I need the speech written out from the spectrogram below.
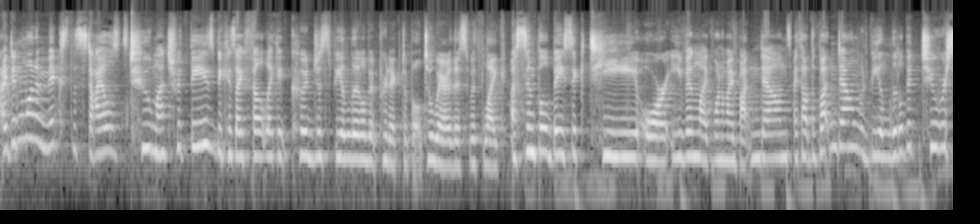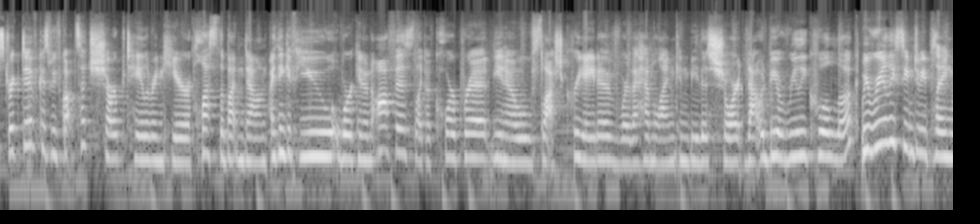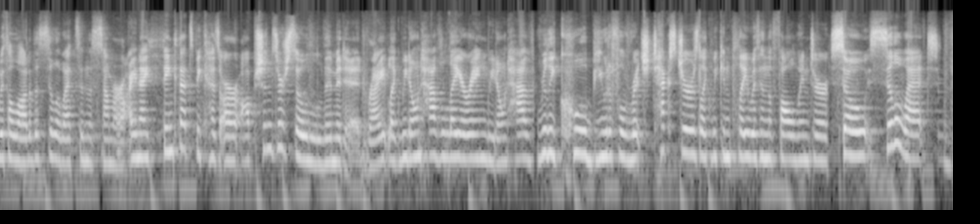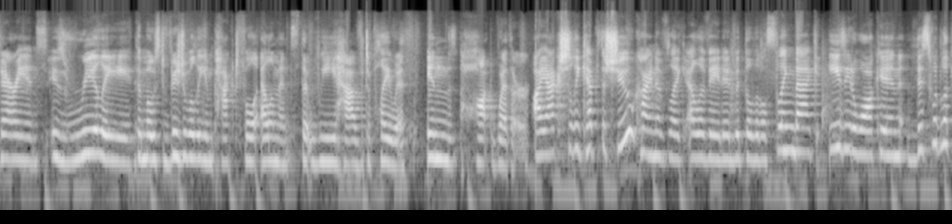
I didn't want to mix the styles too much with these because I felt like it could just be a little bit predictable to wear this with like a simple basic tee or even like one of my button downs. I thought the button down would be a little bit too restrictive because we've got such sharp tailoring here plus the button down. I think if you work in an office like a corporate, you know, slash creative where the hemline can be this short, that would be a really cool look. We really seem to be playing with a lot of the silhouettes in the summer and I think that's because our options are so limited limited, right? Like we don't have layering, we don't have really cool, beautiful, rich textures like we can play with in the fall, winter. So silhouette variance is really the most visually impactful elements that we have to play with in the hot weather. I actually kept the shoe kind of like elevated with the little sling back, easy to walk in. This would look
